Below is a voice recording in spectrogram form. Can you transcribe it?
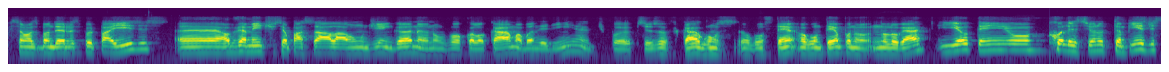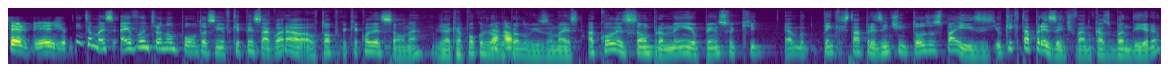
Que são as bandeiras por países. É, obviamente, se eu passar lá um dia em Gana, eu não vou colocar uma bandeirinha, tipo, eu preciso ficar alguns, alguns te algum tempo no, no, lugar. E eu tenho, coleciono tampinhas de cerveja. Então, mas aí eu vou entrar num ponto assim, eu fiquei pensando, agora o tópico aqui é coleção, né? Já que a pouco eu jogo uhum. pra Luísa, mas a coleção para mim, eu penso que ela tem que estar presente em todos os países. E o que está presente? Vai, no caso, bandeira,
